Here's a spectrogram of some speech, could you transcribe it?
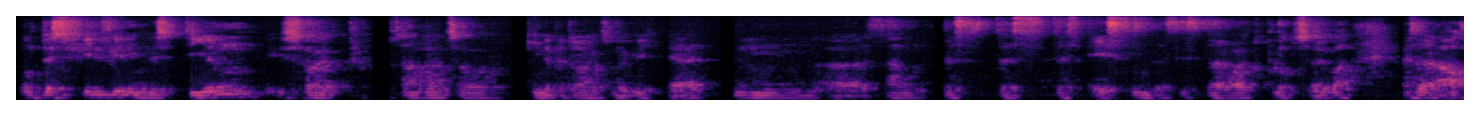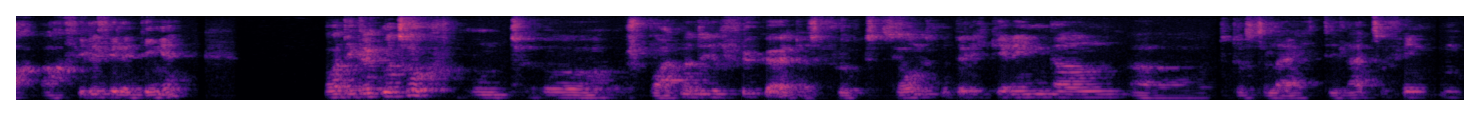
Und das viel, viel investieren ist halt, sind halt so Kinderbetreuungsmöglichkeiten, äh, sind das, das, das Essen, das ist der Platz selber. Also auch, auch viele, viele Dinge. Aber die kriegt man zurück und äh, spart natürlich viel Geld. Also Fluktuation ist natürlich gering dann, äh, du tust leicht die Leute zu finden,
